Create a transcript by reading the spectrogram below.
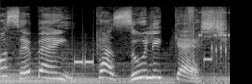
você bem. Cazuli Cast.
